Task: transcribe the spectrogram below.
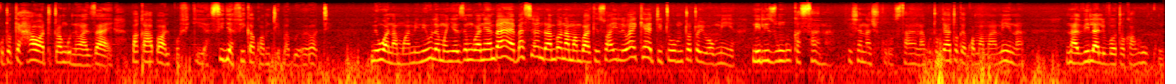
kutokea hawa watoto wangu ni wazae mpaka hapa walipofikia, sijafika kwa mtibabu yoyote. Mi huwa namwamini yule Mwenyezi Mungu, aniambia eh, basi wewe ndio ambao na mambo ya Kiswahili, wewe keti tu, mtoto yuaumia. Nilizunguka sana, kisha nashukuru sana kutokea toke kwa mama Amina na vile alivyotoka huku,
